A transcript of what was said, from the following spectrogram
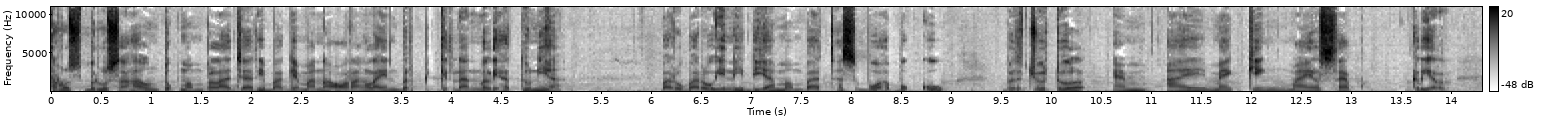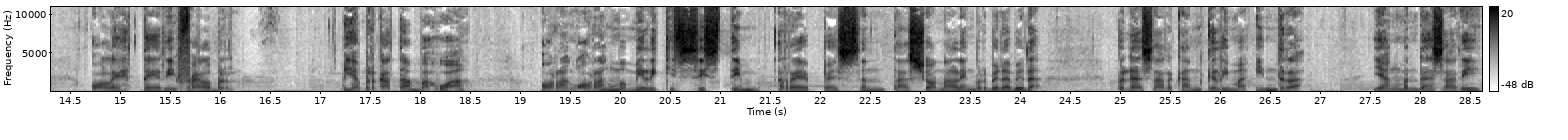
terus berusaha untuk mempelajari bagaimana orang lain berpikir dan melihat dunia. Baru-baru ini dia membaca sebuah buku berjudul Am I Making Myself Clear oleh Terry Felber. Ia berkata bahwa orang-orang memiliki sistem representasional yang berbeda-beda berdasarkan kelima indera yang mendasari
